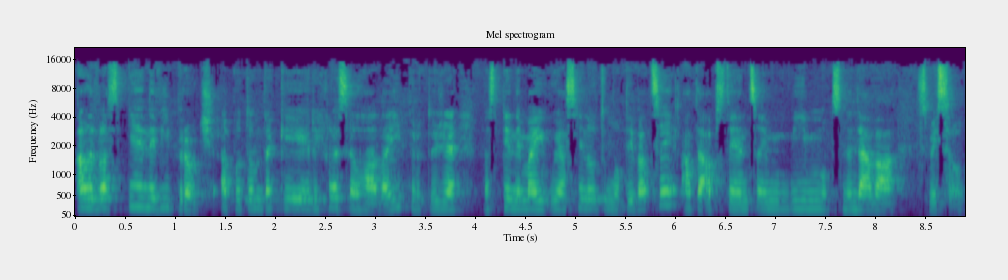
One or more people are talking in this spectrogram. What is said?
ale vlastně neví proč a potom taky rychle selhávají, protože vlastně nemají ujasněnou tu motivaci a ta abstinence jim moc nedává smysl.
